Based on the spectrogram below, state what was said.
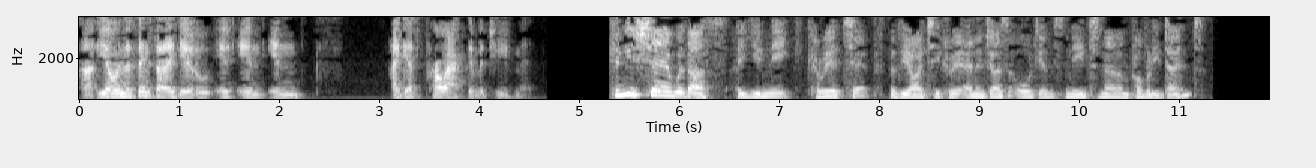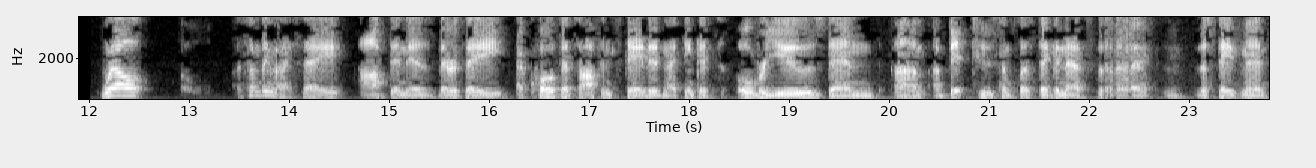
uh, you know, in the things that I do in, in, in I guess proactive achievement. Can you share with us a unique career tip that the IT Career Energizer audience need to know and probably don't? Well, something that I say often is there's a, a quote that's often stated, and I think it's overused and um, a bit too simplistic, and that's the the statement,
